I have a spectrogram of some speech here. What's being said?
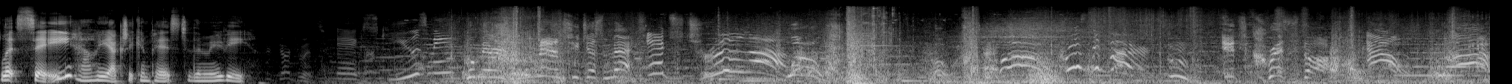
Let's see how he actually compares to the movie. Excuse me? Who marries the man she just met? It's true love! Whoa! Oh. Whoa! Whoa! Christopher! It's Kristoff! Ow! Ah!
